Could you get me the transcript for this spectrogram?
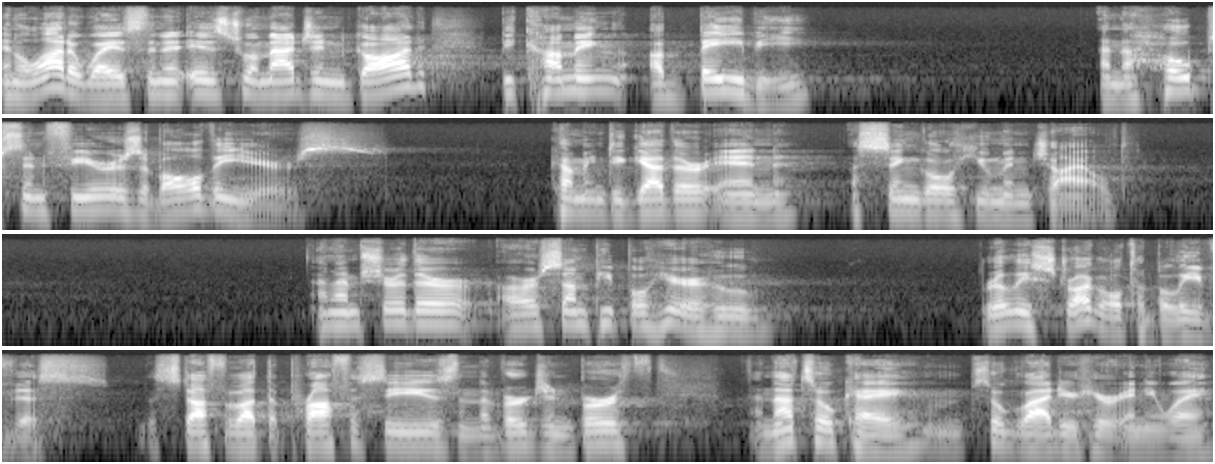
in a lot of ways than it is to imagine God becoming a baby and the hopes and fears of all the years coming together in a single human child. And I'm sure there are some people here who really struggle to believe this the stuff about the prophecies and the virgin birth, and that's okay. I'm so glad you're here anyway,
